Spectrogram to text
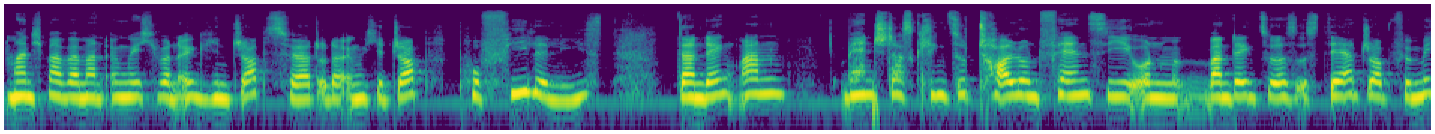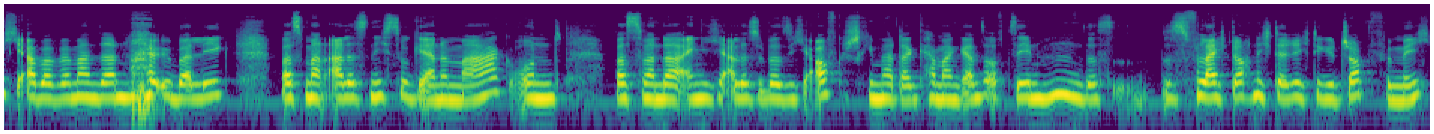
manchmal, wenn man irgendwelche von irgendwelchen Jobs hört oder irgendwelche Jobprofile liest, dann denkt man, Mensch, das klingt so toll und fancy und man denkt so, das ist der Job für mich. Aber wenn man dann mal überlegt, was man alles nicht so gerne mag und was man da eigentlich alles über sich aufgeschrieben hat, dann kann man ganz oft sehen, hm, das, das ist vielleicht doch nicht der richtige Job für mich.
